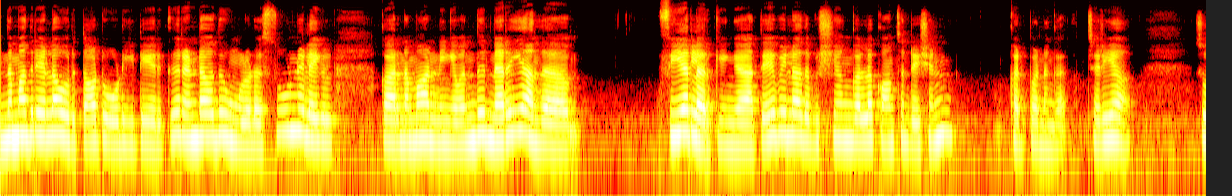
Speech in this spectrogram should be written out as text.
இந்த மாதிரியெல்லாம் ஒரு தாட் ஓடிக்கிட்டே இருக்குது ரெண்டாவது உங்களோட சூழ்நிலைகள் காரணமாக நீங்கள் வந்து நிறைய அந்த ஃபியரில் இருக்கீங்க. தேவையில்லாத விஷயங்களில் கான்சன்ட்ரேஷன் கட் பண்ணுங்கள் சரியா? ஸோ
